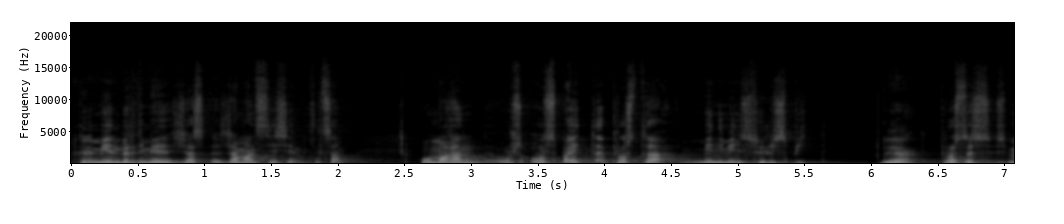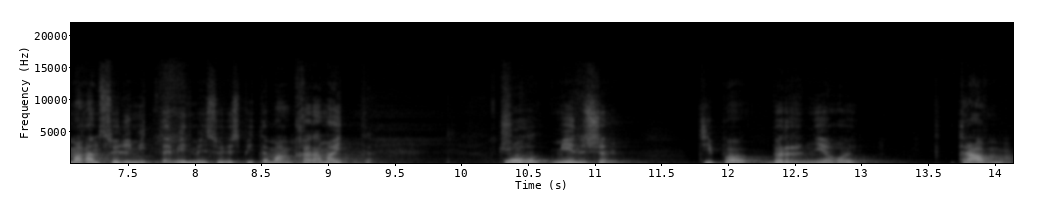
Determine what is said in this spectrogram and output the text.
Өйткені мен бірдеме жаман істесем қылсам ол маған ұрыс- ұрыспайды да просто менімен сөйлеспейді. Иә. Просто с- маған сөйлемейді да менімен сөйлеспейді да маған қарамайды да. Ол мен үшін типа бір не ғой травма.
